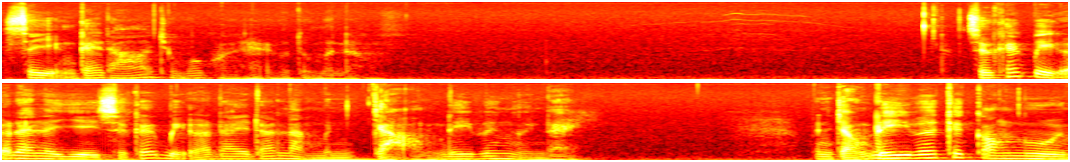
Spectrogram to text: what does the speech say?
xây dựng cái đó trong mối quan hệ của tụi mình không? Sự khác biệt ở đây là gì? Sự khác biệt ở đây đó là mình chọn đi với người này. Mình chọn đi với cái con người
